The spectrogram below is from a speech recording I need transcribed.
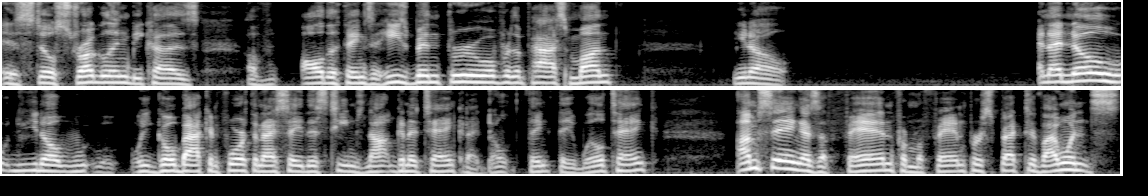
is still struggling because of all the things that he's been through over the past month, you know. And I know, you know, we go back and forth and I say this team's not going to tank and I don't think they will tank. I'm saying as a fan from a fan perspective, I wouldn't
